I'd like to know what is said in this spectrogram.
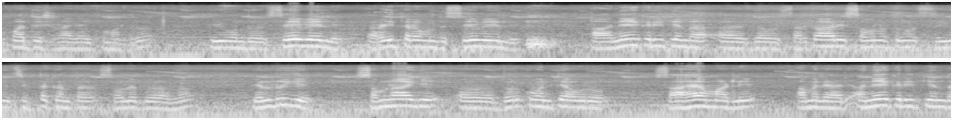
ಉಪಾಧ್ಯಕ್ಷರಾಗಿ ಆಯ್ಕೆ ಮಾಡಿದ್ರು. ಈ ಒಂದು ಸೇವೆಯಲ್ಲಿ, ರೈತರ ಒಂದು ಸೇವೆಯಲ್ಲಿ ಅನೇಕ ರೀತಿಯಿಂದ ಸರ್ಕಾರಿ ಸವಲತ್ತುಗಳು ಸಿಗ, ಸಿಗ್ತಕ್ಕಂಥ ಸೌಲಭ್ಯಗಳನ್ನು ಎಲ್ರಿಗೆ ಸಮನಾಗಿ ದೊರಕುವಂತೆ ಅವರು ಸಹಾಯ ಮಾಡಲಿ. ಆಮೇಲೆ ಅನೇಕ ರೀತಿಯಿಂದ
